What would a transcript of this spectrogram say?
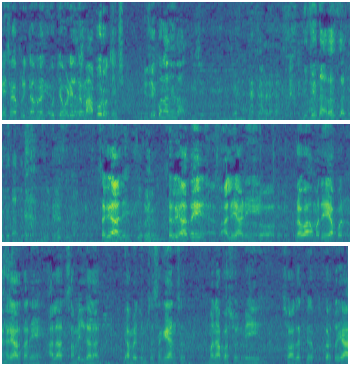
हे सगळं प्रीतम राजपूतचे वडील तर महापौर होते. जे पण आले ना. विजय नाराज झालेले सगळे आले. सगळे. आता आले आणि प्रवाहामध्ये आपण खऱ्या अर्थाने आलात सामील झालात. त्यामुळे तुमचं सगळ्यांचं मनापासून मी स्वागत करतो. या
